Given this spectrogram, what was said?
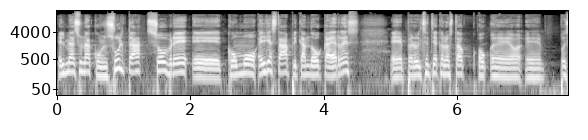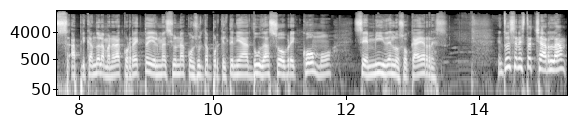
Él me hace una consulta sobre eh, cómo él ya estaba aplicando OKRs. Eh, pero él sentía que no estaba pues aplicando de la manera correcta y él me hace una consulta porque él tenía dudas sobre cómo se miden los OKRs. Entonces en esta charla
